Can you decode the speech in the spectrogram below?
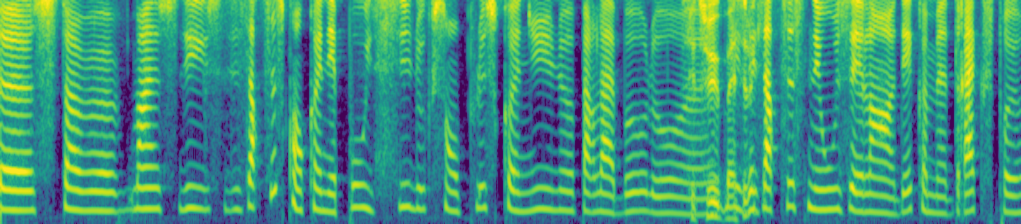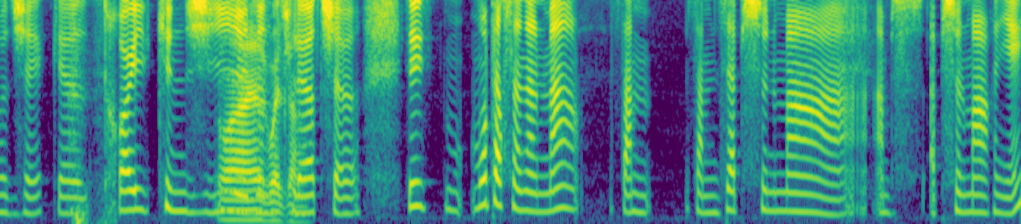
euh, c'est un, euh, ben, c'est des, artistes qu'on connaît pas ici, là, qui sont plus connus là, par là-bas. Là, C'est-tu- ben, c'est des artistes néo-zélandais comme euh, Drax Project, euh, Troy Kinji, Ouais, euh. Clutch. euh. Moi, personnellement, ça me ça me dit absolument abs- absolument rien.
